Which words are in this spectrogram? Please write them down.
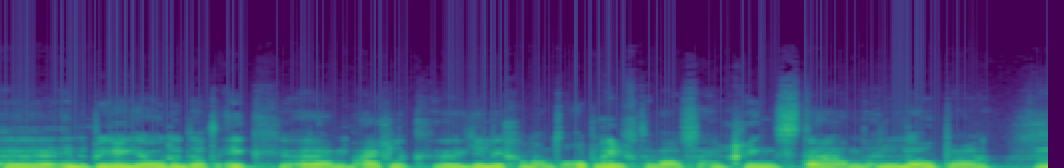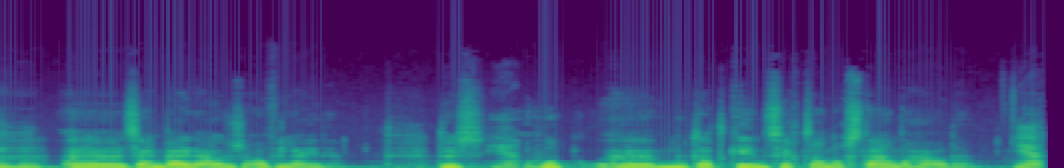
Uh, in de periode dat ik um, eigenlijk uh, je lichaam aan het oprichten was en ging staan en lopen, mm -hmm. zijn beide ouders overleden. Dus ja. hoe moet dat kind zich dan nog staande houden? Ja.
